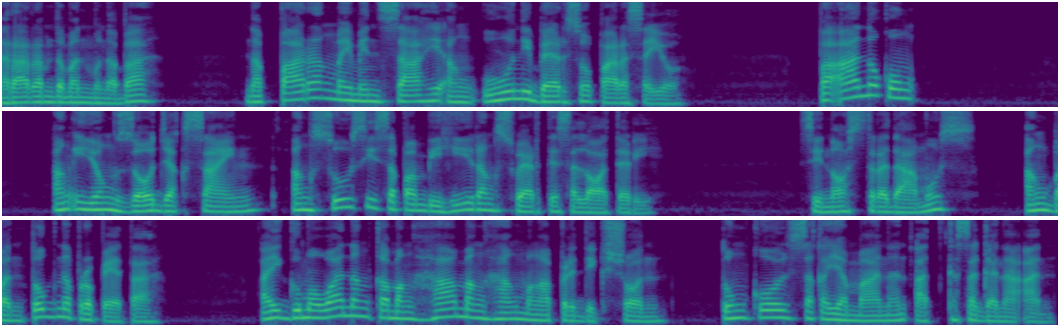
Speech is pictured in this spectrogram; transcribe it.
Nararamdaman mo na ba na parang may mensahe ang universo para sa iyo? Paano kung ang iyong zodiac sign ang susi sa pambihirang swerte sa lottery? Si Nostradamus, ang bantog na propeta, ay gumawa ng kamangha-manghang mga prediksyon tungkol sa kayamanan at kasaganaan.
